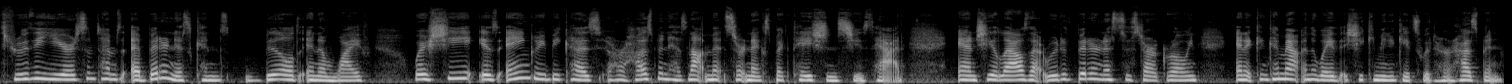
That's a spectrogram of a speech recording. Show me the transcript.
through the years, sometimes a bitterness can build in a wife where she is angry because her husband has not met certain expectations she's had. And she allows that root of bitterness to start growing, and it can come out in the way that she communicates with her husband.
